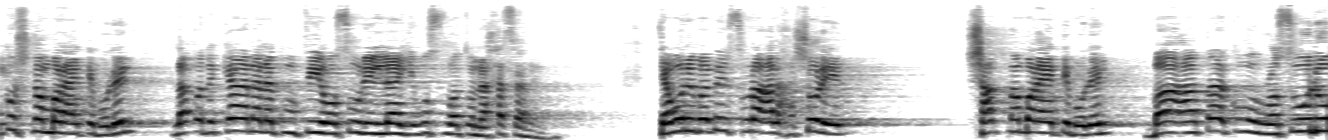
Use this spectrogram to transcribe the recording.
একুশ নম্বর আয়তে বলেন তেমনই ভাবে সূরা আল হাসরের সাত নম্বর আয়াতে বলেন বা আতাকুম রসুলু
